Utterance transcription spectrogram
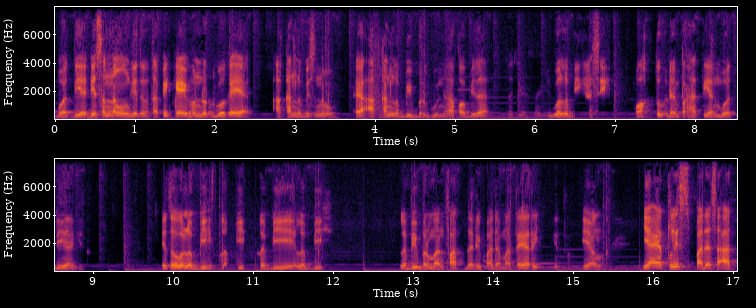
buat dia dia seneng gitu. Tapi kayak Betul, menurut gue kayak akan lebih seneng eh akan Hmm. lebih berguna apabila gue lebih ngasih waktu dan perhatian buat dia gitu itu lebih lebih lebih lebih lebih bermanfaat daripada materi gitu yang ya at least pada saat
